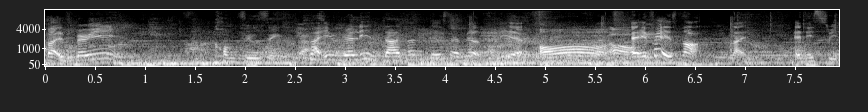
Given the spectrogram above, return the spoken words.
But it's very confusing. Yeah. But it really doesn't taste like milk tea at all. Oh, and in fact, it's not like any sweet.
